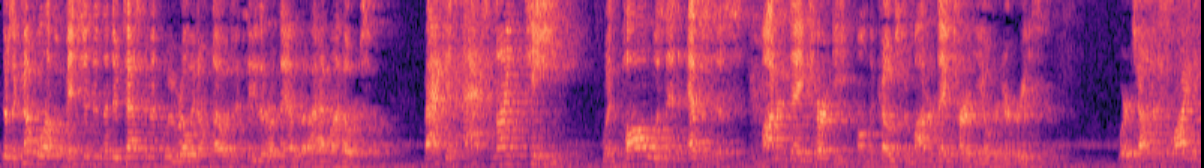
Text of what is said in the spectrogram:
There's a couple of them mentioned in the New Testament. We really don't know if it's either of them, but I have my hopes. Back in Acts 19, when Paul was in Ephesus, modern day Turkey, on the coast of modern day Turkey over near Greece, where John is writing,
